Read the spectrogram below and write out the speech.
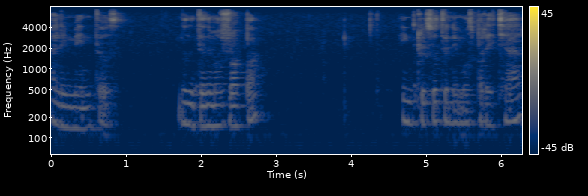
alimentos, donde tenemos ropa, incluso tenemos para echar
